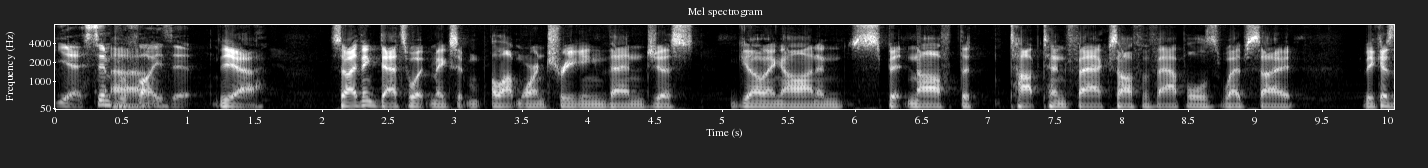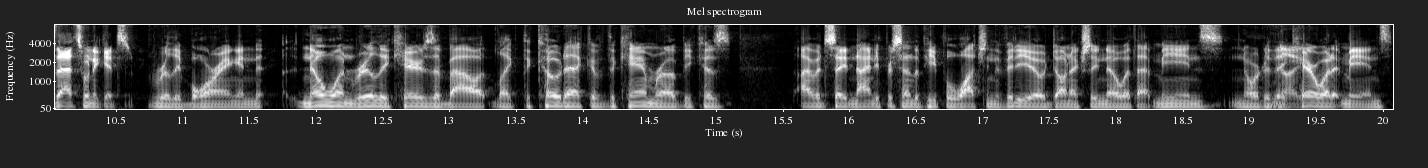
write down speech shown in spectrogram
Yeah, simplifies Um, it. Yeah. So I think that's what makes it a lot more intriguing than just going on and spitting off the top 10 facts off of Apple's website because that's when it gets really boring and no one really cares about like the codec of the camera because I would say 90% of the people watching the video don't actually know what that means nor do they No. care what it means.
